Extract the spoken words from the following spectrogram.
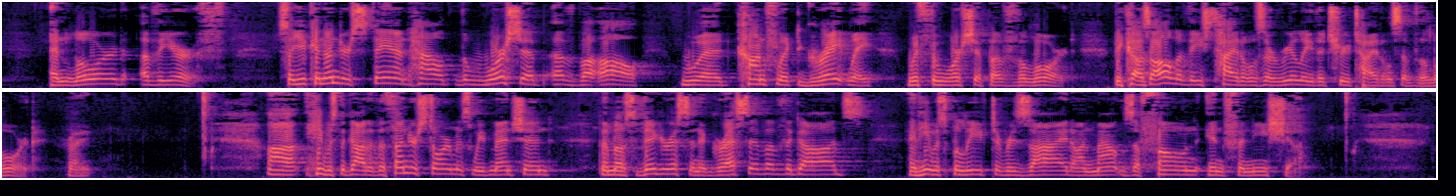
and Lord of the Earth. So you can understand how the worship of Baal would conflict greatly with the worship of the Lord. Because all of these titles are really the true titles of the Lord, right? Uh, he was the god of the thunderstorm, as we've mentioned, the most vigorous and aggressive of the gods, and he was believed to reside on Mount Zaphon in Phoenicia.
